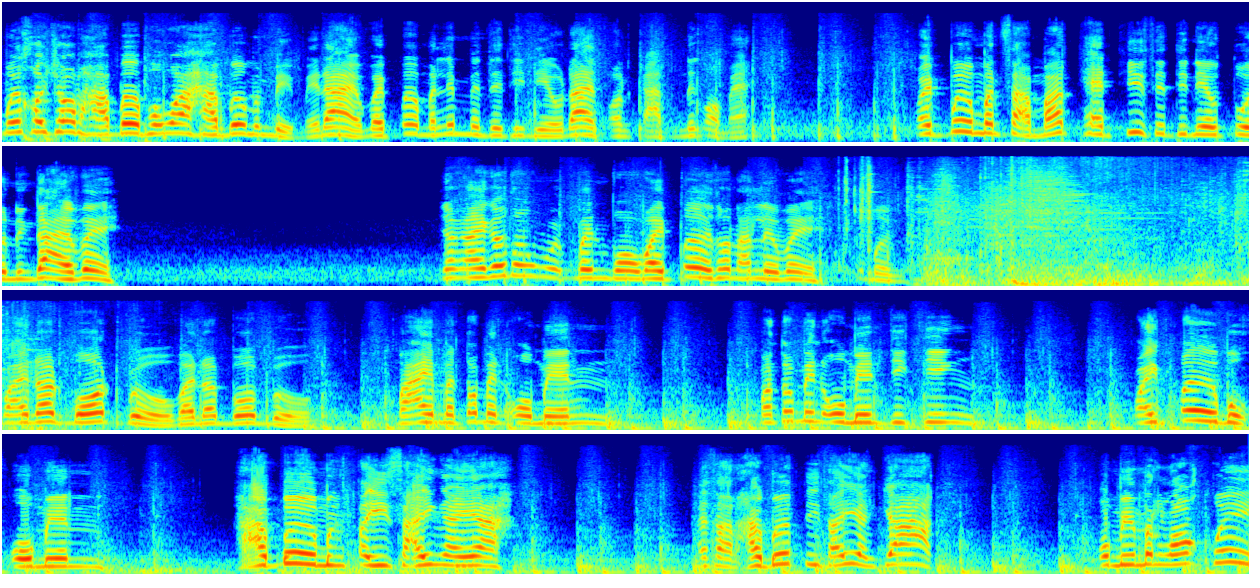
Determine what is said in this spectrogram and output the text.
ไม่ค่อยชอบ Harbor เพราะว่า Harbor มันเบรกไม่ได้ Viper มันเล่นเป็น Sentinel ได้ตอนกัดนึกออกไหม Viper มันสามารถแทนที่ Sentinel ตัวหนึ่งได้เว้ย ยังไงก็ต้องเป็น wall Viper เท่านั้นเลยเว้ยมึง Why not both bro Why not both bro ไม่ มันต้องเป็น Omen มันต้องเป็น Omen จริงๆ Viper บวก Omenฮาร์เบอร์มึงตีไซไงอะไอสัตว์ฮาร์เบอร์ตีไซอย่างยาก โอเมนมันล็อกเว้ย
